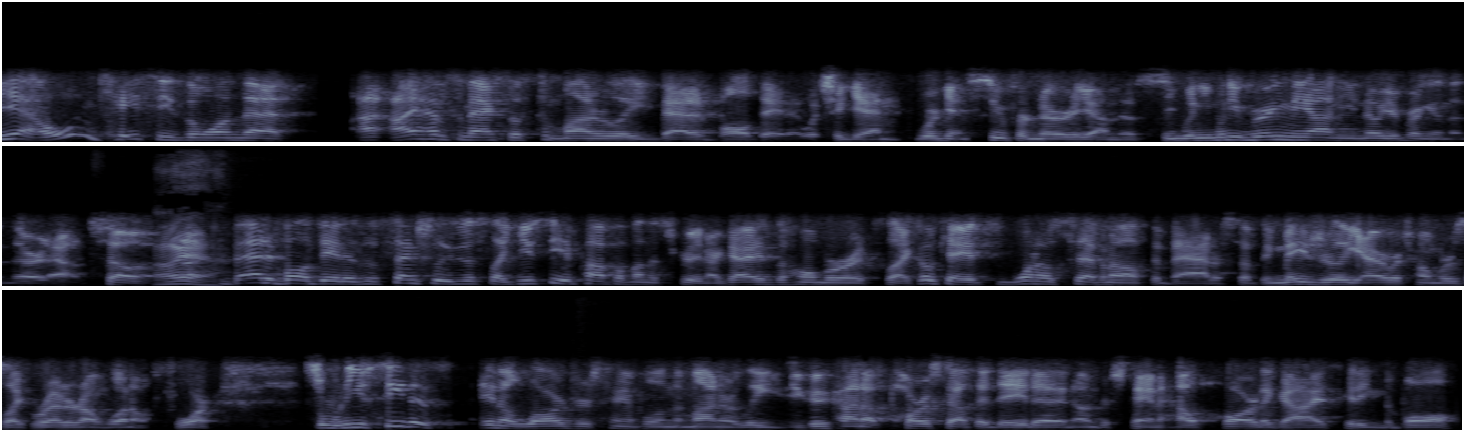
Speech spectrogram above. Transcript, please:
Yeah, Owen Caissie's the one that I, I have some access to minor league batted ball data, which again, we're getting super nerdy on this. When you, when you bring me on, you know you're bringing the nerd out. So Oh, yeah. uh, batted ball data is essentially just like you see it pop up on the screen. Our guy is a homer. It's like, okay, it's 107 off the bat or something. Major league average homer is like right around 104. So when you see this in a larger sample in the minor leagues, you can kind of parse out the data and understand how hard a guy is hitting the ball.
